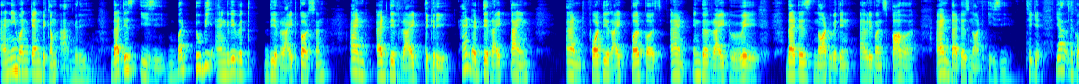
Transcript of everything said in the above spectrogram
Anyone can become angry that is easy but to be angry with the right person and at the right degree and at the right time and for the right purpose and in the right way that is not within everyone's power and that is not easy ठीक है यार देखो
